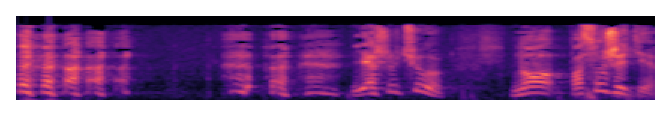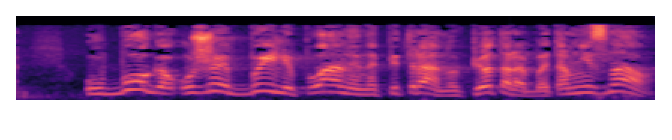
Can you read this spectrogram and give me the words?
Я шучу. Но послушайте, у Бога уже были планы на Петра, но Петр об этом не знал.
